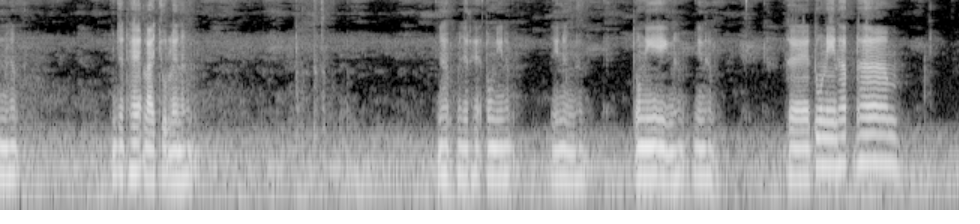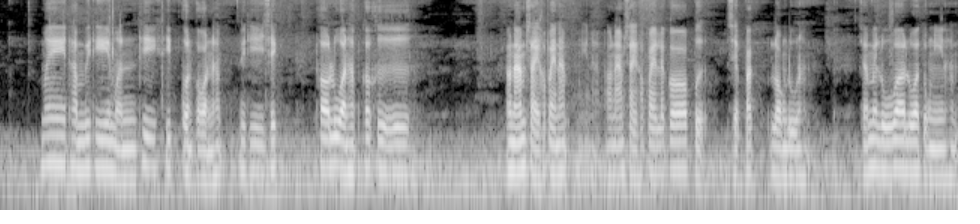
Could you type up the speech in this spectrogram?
ห็นไหมครับ มันจะแทะหลายจุดเลยนะครับนะครับ มันจะแทะตรงนี้นะครับ นี่หนึ่งนะครับ ตรงนี้อีกนะครับ นี่นะครับ แต่ตู้นี้นะครับถ้าไม่ทำวิธีเหมือนที่คลิปก่อนๆนะครับ วิธีเช็คท่อรั่วนะครับก็คือ เอาน้ำใส่เข้าไปนะครับนี่นะครับเอาน้ำใส่เข้าไปแล้วก็เปิดเสียบปลั๊กลองดูนะครับจะไม่รู้ว่ารั่วตรงนี้นะครับ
